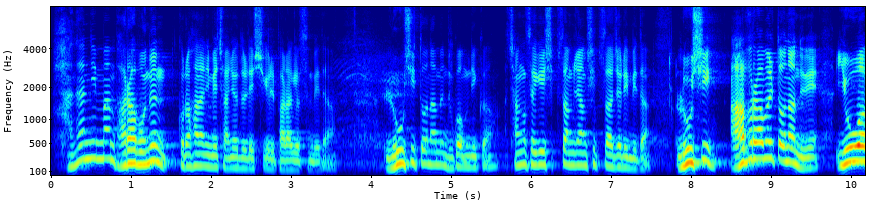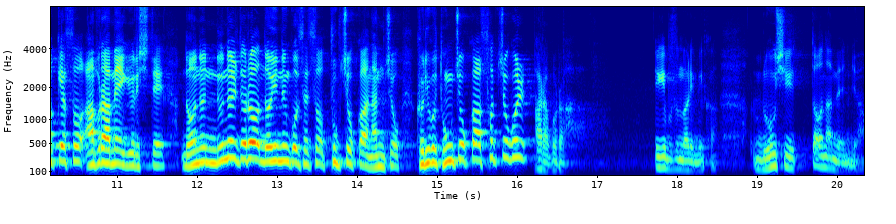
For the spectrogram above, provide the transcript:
하나님만 바라보는 그런 하나님의 자녀들 되시길 바라겠습니다. 롯이 떠나면 누가 옵니까? 창세기 13장 14절입니다. 롯이 아브라함을 떠난 후에 여호와께서 아브라함에게 이르시되 너는 눈을 들어 너 있는 곳에서 북쪽과 남쪽 그리고 동쪽과 서쪽을 바라보라. 이게 무슨 말입니까? 롯이 떠나면요.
